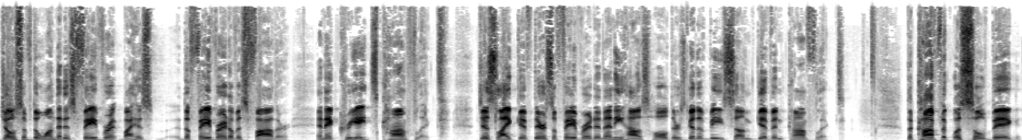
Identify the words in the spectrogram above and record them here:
Joseph, the one that is favorite by his the favorite of his father, and it creates conflict. Just like if there's a favorite in any household, there's going to be some given conflict. The conflict was so big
